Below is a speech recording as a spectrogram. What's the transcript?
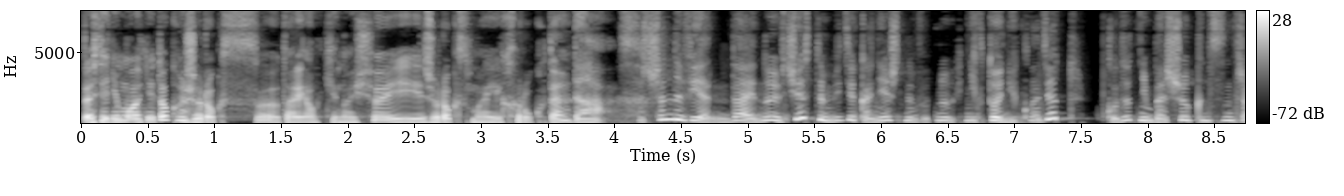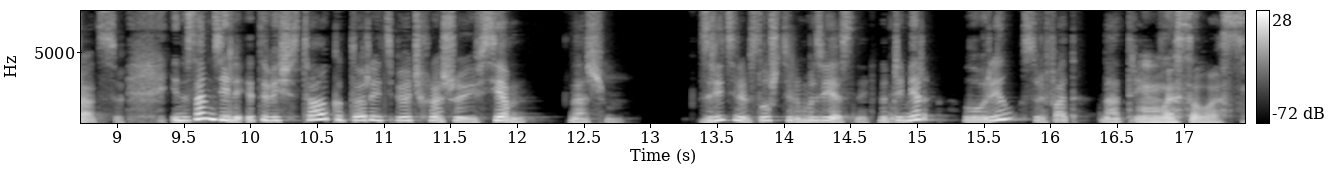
То есть они моют не только жирок с тарелки, но еще и жирок с моих рук, да? Да, совершенно верно, да. Ну и в чистом виде, конечно, вот, ну, их никто не кладет, кладет небольшую концентрацию. И на самом деле это вещества, которые тебе очень хорошо и всем нашим зрителям, слушателям известны. Например, лаурил сульфат натрия. СЛС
